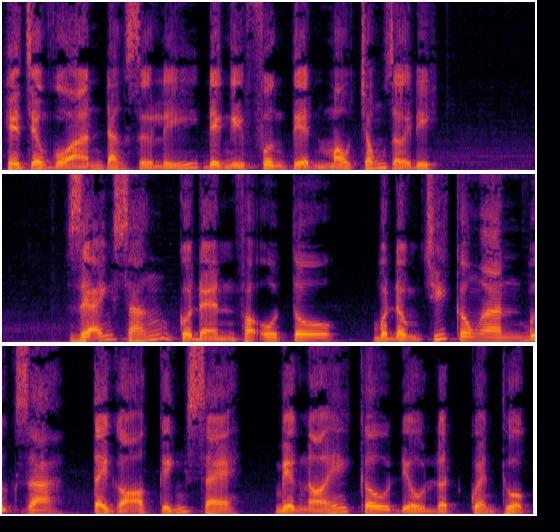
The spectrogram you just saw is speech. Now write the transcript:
Hiện trường vụ án đang xử lý, đề nghị phương tiện mau chóng rời đi. Dưới ánh sáng của đèn pha ô tô, một đồng chí công an bước ra, tay gõ kính xe, miệng nói câu điều luật quen thuộc.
